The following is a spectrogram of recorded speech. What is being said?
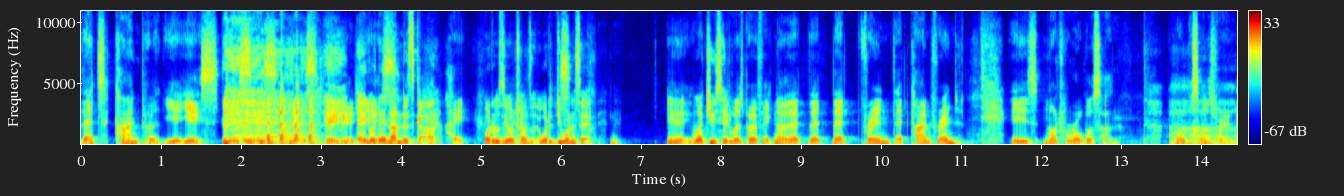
that kind per yes, yes, yes, yes, very good. 英語で何ですかはい。What was your translation? What did you want to say? Uh, what you said was perfect. No, that, that, that friend, that kind friend, is not Robo-san. Ah, Robo-san's friend.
